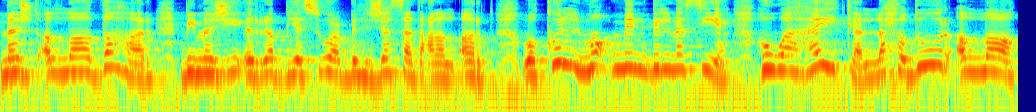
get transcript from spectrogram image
مجد الله ظهر بمجيء الرب يسوع بالجسد على الأرض. وكل مؤمن بالمسيح هو هيكل لحضور الله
